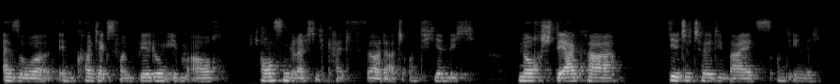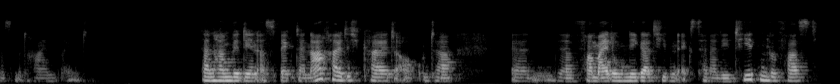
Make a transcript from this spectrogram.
Also im Kontext von Bildung eben auch Chancengerechtigkeit fördert und hier nicht noch stärker Digital Divides und ähnliches mit reinbringt. Dann haben wir den Aspekt der Nachhaltigkeit auch unter äh, der Vermeidung negativen Externalitäten gefasst.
